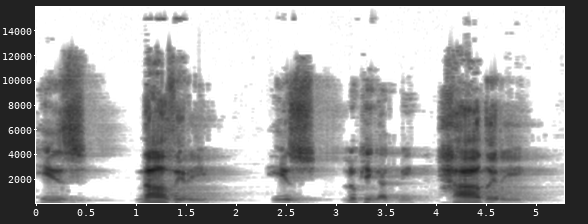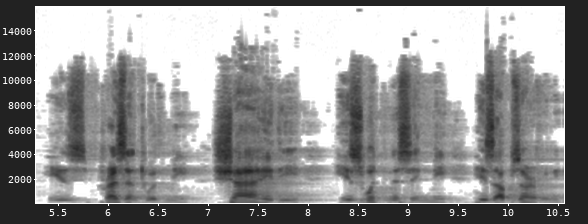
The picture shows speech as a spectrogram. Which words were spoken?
He's nadiri, He's looking at me. Hadiri, He's present with me. Shahidi, He's witnessing me. He's observing me.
